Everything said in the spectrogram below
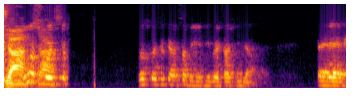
já, duas já. Coisas eu, duas coisas que eu quero saber de aniversário de 15 anos. É,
